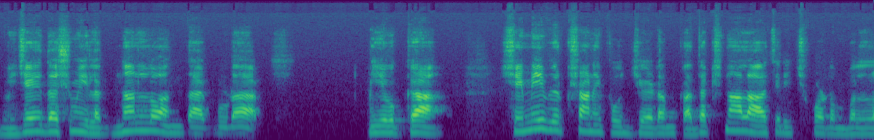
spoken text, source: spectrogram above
విజయదశమి లగ్నంలో అంతా కూడా ఈ యొక్క శమీ వృక్షాన్ని పూజ చేయడం ప్రదక్షిణాలు ఆచరించుకోవడం వల్ల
